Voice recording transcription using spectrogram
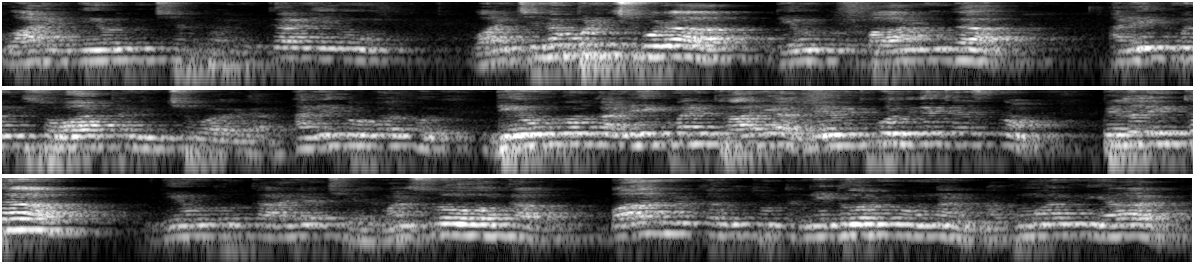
వాడికి దేవుడి గురించి చెప్పాలి. ఇంకా నేను వాడి చిన్నప్పటి నుంచి కూడా దేవుడు భారంగా అనేక మంది సువార్త ఇచ్చేవారుగా అనేక కొరకు దేవుని కొరకు అనేకమైన కార్యాలు దేవుడి కొద్దిగా చేస్తున్నాం. పిల్లలు ఇంకా దేవుని కొరకు కార్యాలు చేయాలి. మనసులో ఒక భారణ కలుగుతుంటుంది. నేను దూరంగా ఉన్నాను. నా కుమారుని ఎలా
